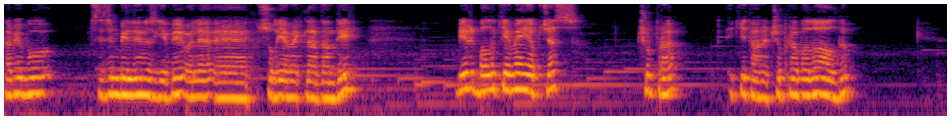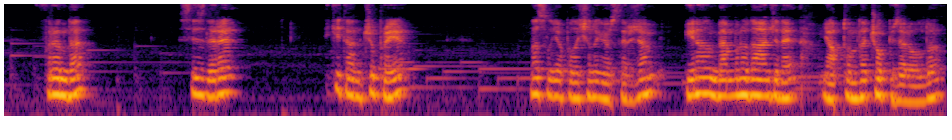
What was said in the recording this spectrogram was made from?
Tabii bu sizin bildiğiniz gibi öyle e, sulu yemeklerden değil. Bir balık yemeği yapacağız. Çupra. iki tane çupra balığı aldım. Fırında sizlere iki tane çuprayı nasıl yapılışını göstereceğim. İnanın ben bunu daha önce de yaptığımda çok güzel oldu.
